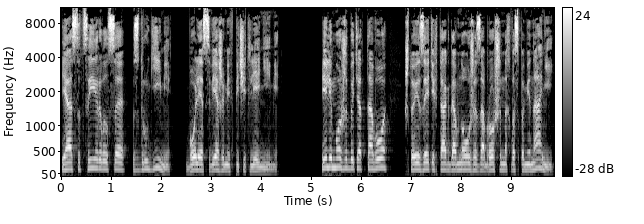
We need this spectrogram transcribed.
и ассоциировался с другими, более свежими впечатлениями, или, может быть, от того, что из этих так давно уже заброшенных воспоминаний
